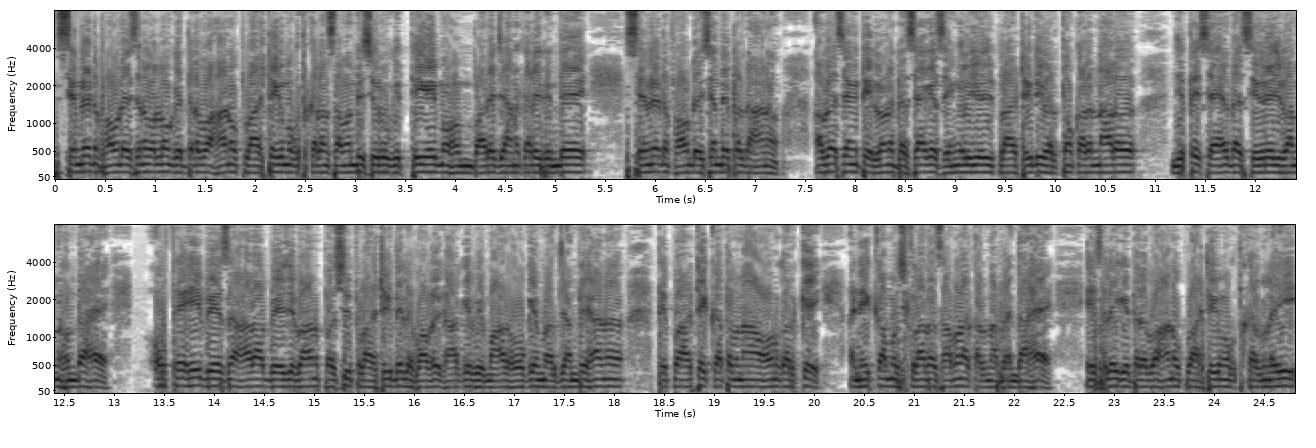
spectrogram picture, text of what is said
ਸਿਮਰਨ ਫਾਊਂਡੇਸ਼ਨ ਵੱਲੋਂ ਗਿੱਦੜਬਾਹਾ ਨੂੰ ਪਲਾਸਟਿਕ ਮੁਕਤ ਕਰਨ ਸੰਬੰਧੀ ਸ਼ੁਰੂ ਕੀਤੀ ਗਈ ਮੁਹਿੰਮ ਬਾਰੇ ਜਾਣਕਾਰੀ ਦਿੰਦੇ ਸਿਮਰਨ ਫਾਊਂਡੇਸ਼ਨ ਦੇ ਪ੍ਰਧਾਨ ਅਭੈ ਸਿੰਘ ਢਿੱਲੋਂ ਨੇ ਦੱਸਿਆ ਕਿ ਸਿੰਗਲ ਯੂਜ਼ ਪਲਾਸਟਿਕ ਦੀ ਵਰਤੋਂ ਕਰਨ ਨਾਲ ਜਿੱਥੇ ਸ਼ਹਿਰ ਦਾ ਸੀਵਰੇਜ ਬੰਦ ਹੁੰਦਾ ਹੈ ਉੱਥੇ ਹੀ ਬੇਸਹਾਰਾ, ਬੇਜ਼ਬਾਨ ਪਸ਼ੂ ਪਲਾਸਟਿਕ ਦੇ ਲਿਫਾਫੇ ਖਾ ਕੇ ਬਿਮਾਰ ਹੋ ਕੇ ਮਰ ਜਾਂਦੇ ਹਨ ਤੇ ਪਲਾਸਟਿਕ ਖਤਮ ਨਾ ਹੋਣ ਕਰਕੇ ਅਨੇਕਾਂ ਮੁਸ਼ਕਲਾਂ ਦਾ ਸਾਹਮਣਾ ਕਰਨਾ ਪੈਂਦਾ ਹੈ। ਇਸ ਲਈ ਗਿੱਦੜਬਾਹਾ ਨੂੰ ਪਲਾਸਟਿਕ ਮੁਕਤ ਕਰਨ ਲਈ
